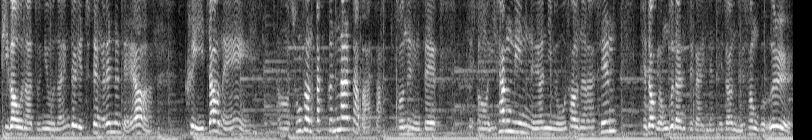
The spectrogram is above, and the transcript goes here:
비가 오나 눈이 오나 힘들게 투쟁을 했는데요. 그 이전에 어, 총선 딱 끝나자마자 저는 이제 대- 어, 이상민 의원님이 오선을 하신 대덕 연구단지가 있는 대전 유성구을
